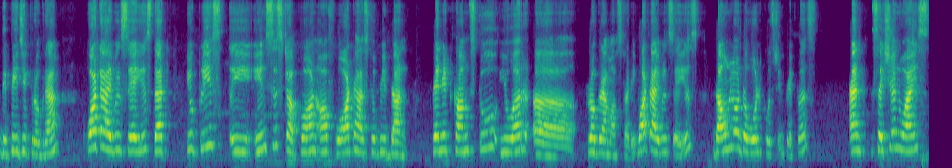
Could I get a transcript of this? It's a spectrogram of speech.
the pg program what i will say is that you please uh, insist upon of what has to be done when it comes to your uh, program of study. What I will say is download the old question papers and section wise,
